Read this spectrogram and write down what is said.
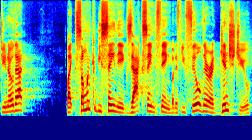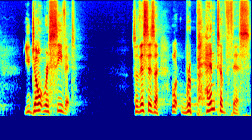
Do you know that? Like someone could be saying the exact same thing, but if you feel they're against you, you don't receive it. So this is a look, repent of this.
